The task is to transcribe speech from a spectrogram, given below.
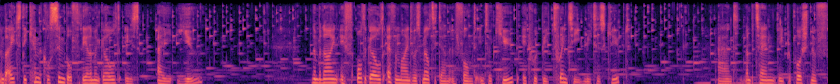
Number eight, the chemical symbol for the element gold is AU. Number nine, if all the gold ever mined was melted down and formed into a cube, it would be 20 meters cubed. And number 10, the proportion of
